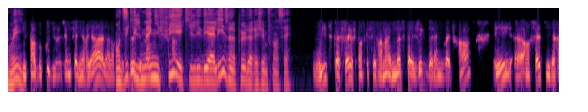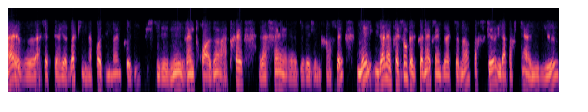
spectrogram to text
Oui. Il parle beaucoup du régime seigneurial. Alors On dit qu'il magnifie et qu'il idéalise un peu le régime français. Oui, tout à fait. Je pense que c'est vraiment un nostalgique de la Nouvelle-France. Et euh, en fait, il rêve euh, à cette période-là qu'il n'a pas lui-même connue, puisqu'il est né 23 ans après la fin euh, du régime français. Mais il a l'impression de le connaître indirectement parce qu'il appartient à un milieu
